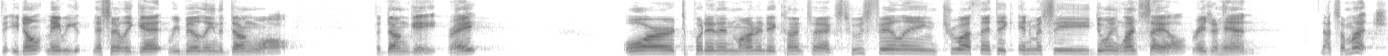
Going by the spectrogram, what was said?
that you don't maybe necessarily get rebuilding the dung wall, the dung gate, right? Or to put it in modern day context, who's feeling true, authentic intimacy doing lunch sale? Raise your hand. Not so much.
